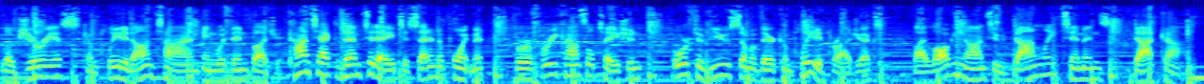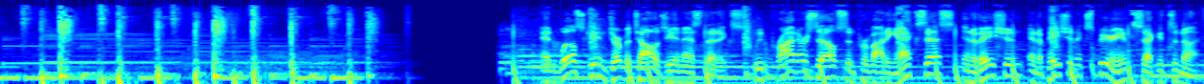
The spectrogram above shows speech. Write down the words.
luxurious, completed on time, and within budget. Contact them today to set an appointment for a free consultation or to view some of their completed projects by logging on to DonnellyTimmons.com. At WellSkin Dermatology and Aesthetics, we pride ourselves in providing access, innovation, and a patient experience second to none.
